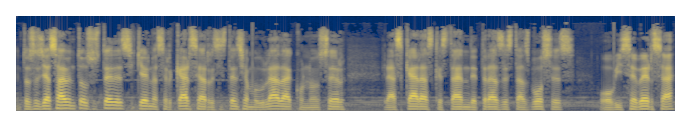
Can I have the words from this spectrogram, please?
Entonces ya saben todos ustedes, si quieren acercarse a Resistencia Modulada, conocer las caras que están detrás de estas voces o viceversa,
